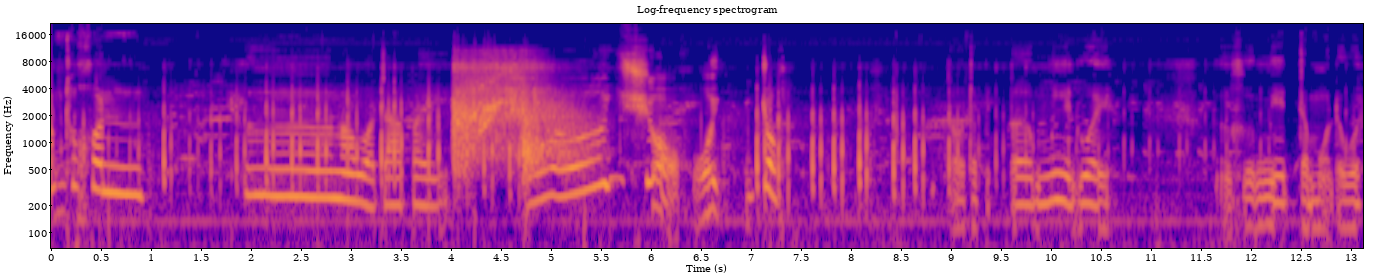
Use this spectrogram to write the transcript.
ครับทุกคนเราจะไปโอ้ยโชโอ้ยโจเราจะไปเติมมีดเว้ยคือมีดจะหมดแล้วเว้ย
